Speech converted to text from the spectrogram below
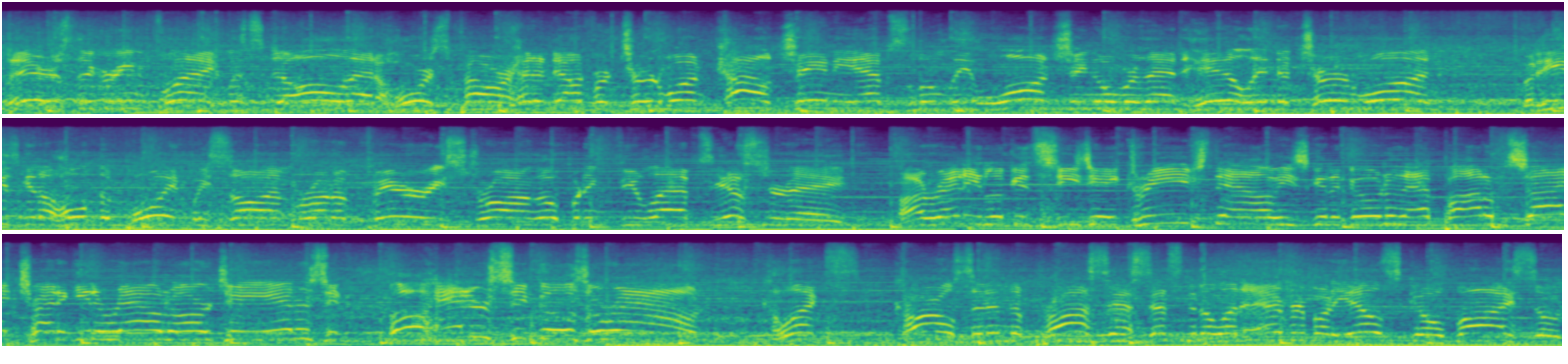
There's the green flag. Listen to all that horsepower headed down for turn one. Kyle Cheney absolutely launching over that hill into turn one. But he's going to hold the point. We saw him run a very strong opening few laps yesterday. Already look at CJ Greaves now. He's going to go to that bottom side, try to get around RJ Anderson. Oh, Henderson goes around. Collects Carlson in the process. That's going to let everybody else go by. So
